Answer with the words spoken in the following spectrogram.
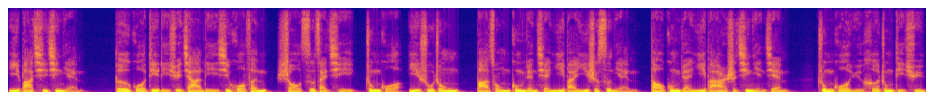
一八七七年。德国地理学家李希霍芬首次在其《中国》一书中，把从公元前一百一十四年到公元一百二十七年间，中国与河中地区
